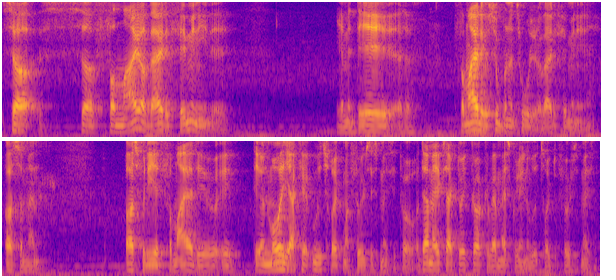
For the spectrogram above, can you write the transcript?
så, så for mig at være i det feminine, Jamen det, altså, for mig er det jo super naturligt at være det feminine, også som mand. Også fordi, at for mig er det jo, et, det er jo en måde, jeg kan udtrykke mig følelsesmæssigt på. Og dermed ikke sagt, at du ikke godt kan være maskulin og udtrykke dig følelsesmæssigt.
